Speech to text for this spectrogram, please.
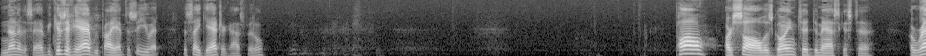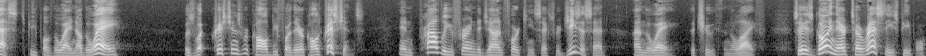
none of us have, because if you have, we probably have to see you at the psychiatric hospital. Paul or Saul was going to Damascus to arrest people of the way. Now, the way was what Christians were called before they were called Christians, and probably referring to John 14, 6, where Jesus said, I'm the way, the truth, and the life. So he was going there to arrest these people,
